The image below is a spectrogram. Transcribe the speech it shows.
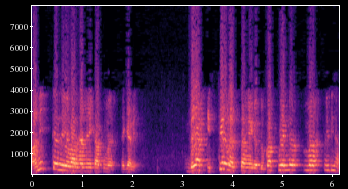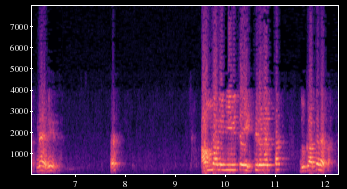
අනිත්‍ය දේවල් හැම එකක්ම ඒ කියන්නේ දෙයක් ස්ථිර නැත්නම් ඒක දුකක් වෙන්නම විදිහක් නෑ නේද? ඈ අම්මගේ ජීවිතේ ස්ථිර නැත්තම් දුකද නැපත්?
